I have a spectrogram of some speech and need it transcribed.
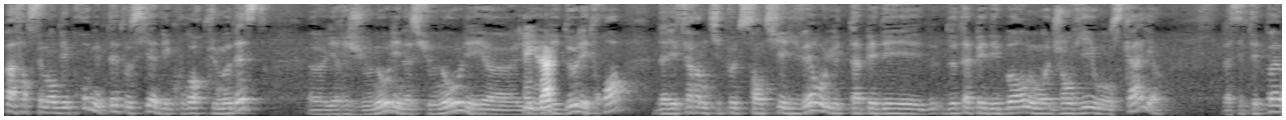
pas forcément des pros, mais peut-être aussi à des coureurs plus modestes, les régionaux, les nationaux, les, les, deux, les trois, d'aller faire un petit peu de sentier l'hiver au lieu de taper des, de, taper des bornes au mois de janvier où on se caille. Bah, pas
